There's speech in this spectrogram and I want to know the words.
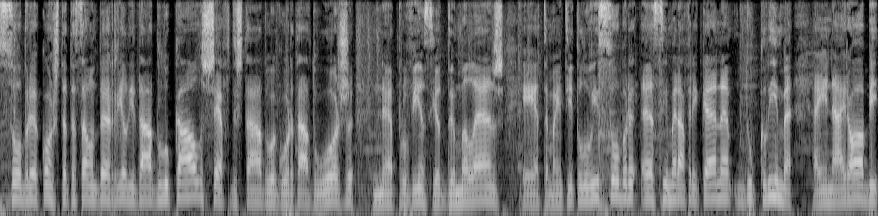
Sobre a constatação da realidade local, chefe de Estado aguardado hoje na província de Malange, é também título. E sobre a Cimeira Africana do Clima em Nairobi,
